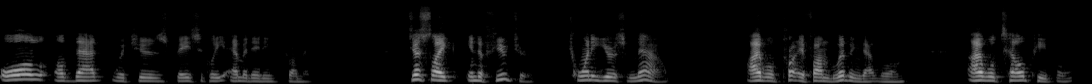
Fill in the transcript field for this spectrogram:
all of that which is basically emanating from it. Just like in the future, 20 years from now, I will, if I'm living that long, I will tell people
